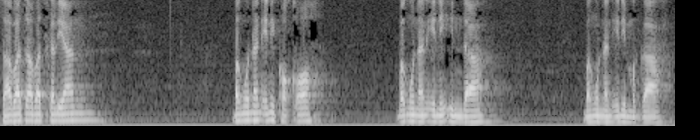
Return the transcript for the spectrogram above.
Sahabat-sahabat sekalian, bangunan ini kokoh, bangunan ini indah, bangunan ini megah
